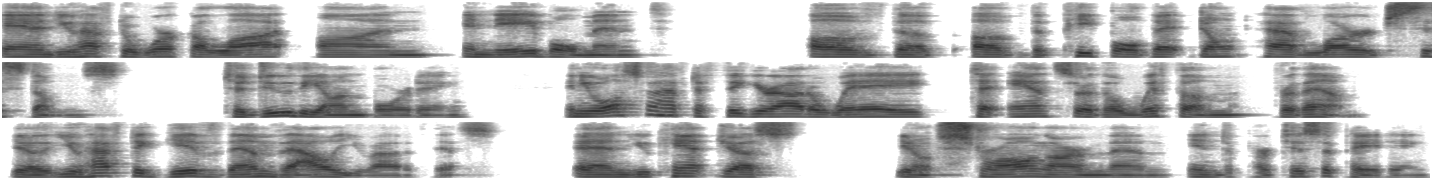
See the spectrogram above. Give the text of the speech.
and you have to work a lot on enablement of the of the people that don't have large systems to do the onboarding. And you also have to figure out a way to answer the WIIFM for them. You know you have to give them value out of this. And you can't just you know strong arm them into participating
